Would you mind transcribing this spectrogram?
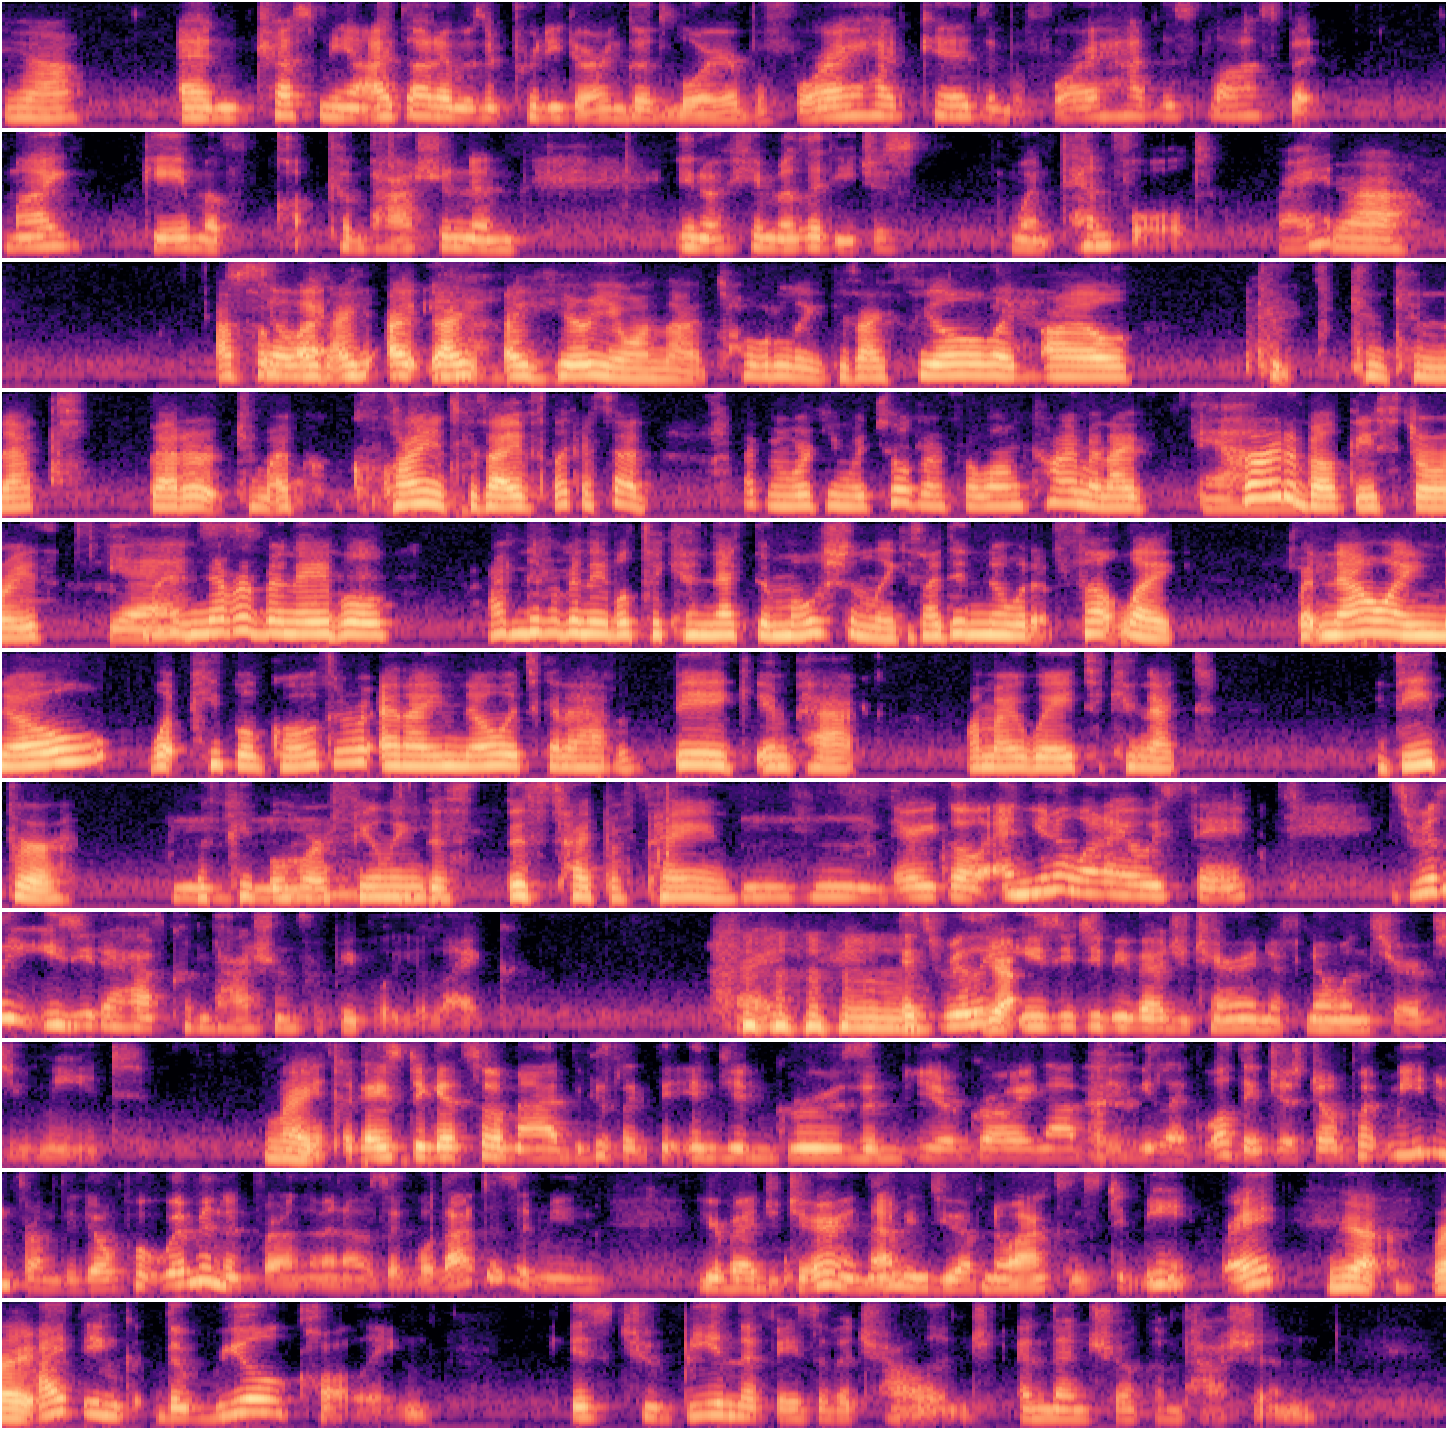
Yeah. and trust me i thought i was a pretty darn good lawyer before i had kids and before i had this loss but my game of c- compassion and you know humility just went tenfold right Yeah. So Absolutely. I- like I, I, yeah. I, I hear you on that totally because I feel like Yeah. I'll c- can connect better to my clients because I've, like I said, I've been working with children for a long time and I've yeah heard about these stories. yeah I've never been able, I've never been able to connect emotionally because I didn't know what it felt like. But now I know what people go through and I know it's going to have a big impact on my way to connect deeper with people who are feeling this this type of pain. hmm There you go. And you know what I always say? It's really easy to have compassion for people you like. right? it's really yeah. easy to be vegetarian if no one serves you meat. Right. right. Like I used to get so mad because like the Indian gurus and you know growing up they'd be like, well, they just don't put meat in front. They don't put women in front of them. And I was like, well, that doesn't mean you're vegetarian. That means you have no access to meat, right? Yeah, right. I think the real calling is to be in the face of a challenge and then show compassion,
